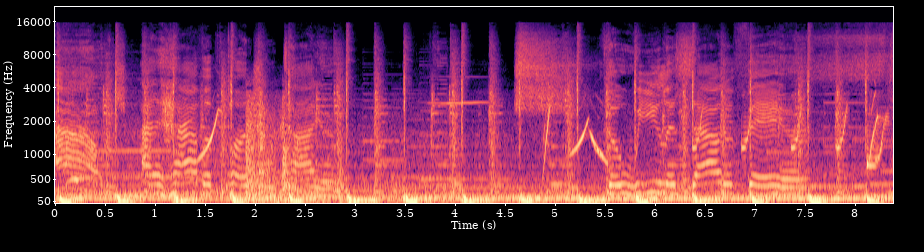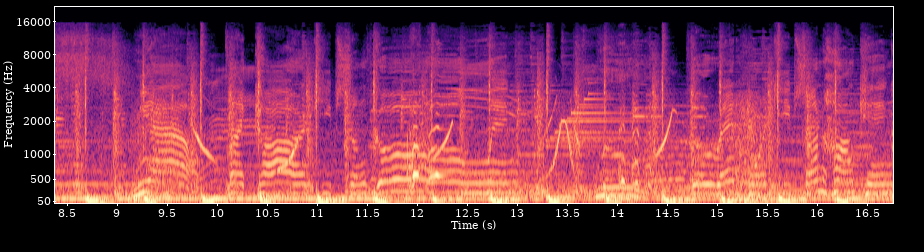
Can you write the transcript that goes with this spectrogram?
Ouch, I have a punching tire. Shh, the wheel is out of air. Meow, my car keeps on going. Moo, the red horn keeps on honking.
